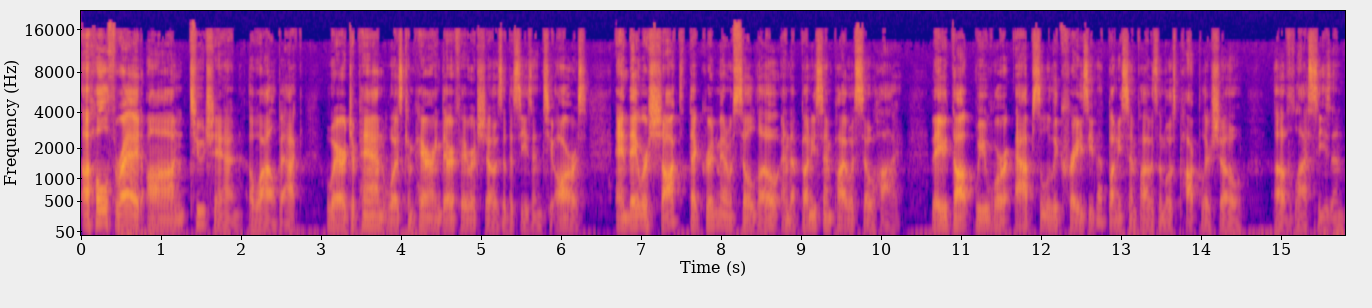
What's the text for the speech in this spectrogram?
a whole thread on 2chan a while back where Japan was comparing their favorite shows of the season to ours, and they were shocked that Gridman was so low and that Bunny Senpai was so high. They thought we were absolutely crazy that Bunny Senpai was the most popular show of last season.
